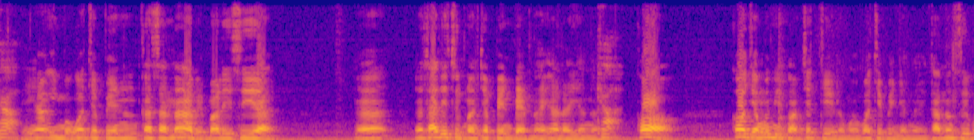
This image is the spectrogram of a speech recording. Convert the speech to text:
ค่ะเห็นอ้างอิงบอกว่าจะเป็นกาซาน่าแบบมาเลเซียนะแล้วท้ายที่สุดมันจะเป็นแบบไหนอะไรยังไงค่ะ ก็ ก็ยังไม่มีความชัดเจนออกมาว่าจะเป็นยังไงทำหนังสือไป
